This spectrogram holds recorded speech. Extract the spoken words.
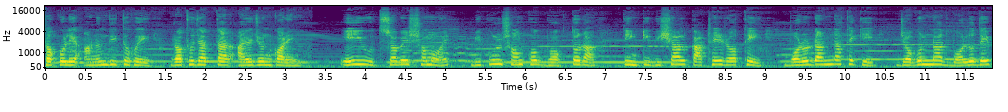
সকলে আনন্দিত হয়ে রথযাত্রার আয়োজন করেন। এই উৎসবের সময় বিপুল সংখ্যক ভক্তরা তিনটি বিশাল কাঠের রথে বড়ডান্ডা থেকে জগন্নাথ বলদেব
